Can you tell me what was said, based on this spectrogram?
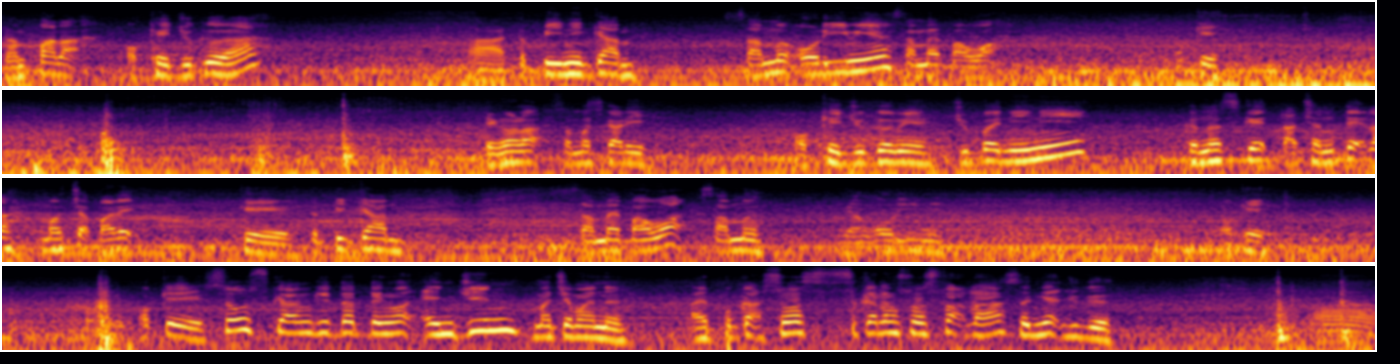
Nampak tak? Okay juga ha? Ha, Tepi ni gam. Sama ori punya sampai bawah. Okey. Tengoklah sama sekali. Okey juga punya. Cuba ni ni Kena sikit tak cantik lah. Mau cap balik. Okey tepi gam. Sampai bawah sama. Yang ori ni. Okey Okey so sekarang kita tengok engine macam mana. I buka sos Sekarang sos start lah Senyap juga. Ha.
